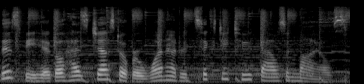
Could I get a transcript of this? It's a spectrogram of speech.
This vehicle has just over 162,000 miles.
